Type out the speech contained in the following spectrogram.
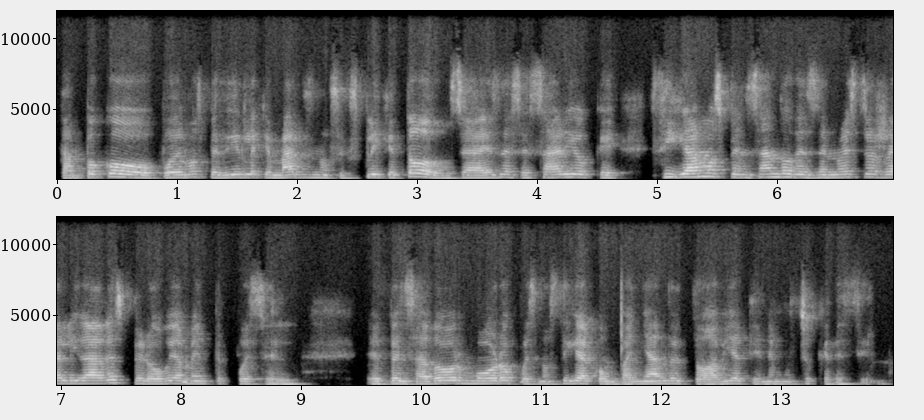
tampoco podemos pedirle que Marx nos explique todo, o sea, es necesario que sigamos pensando desde nuestras realidades, pero obviamente pues el, el pensador moro pues nos sigue acompañando y todavía tiene mucho que decirnos.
